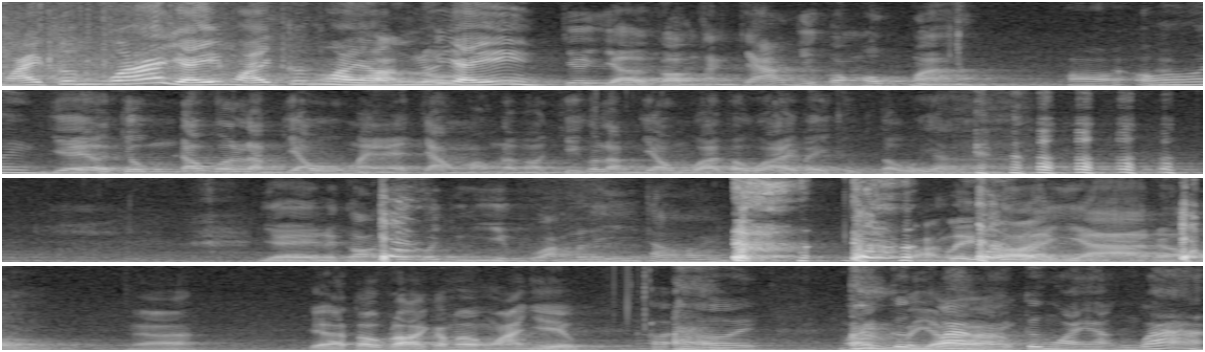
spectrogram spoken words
Ngoại cưng quá vậy ngoại cưng hoài Ngon hận dữ vậy. Chứ giờ còn thằng cháu như con út mà. Ôi ôi về ở chung đâu có làm dâu mẹ chồng mà không làm chỉ có làm dâu ngoại bà ngoại bảy chục tuổi à về là con chỉ có chuyện việc quản lý thôi. Quản lý thôi. Là già rồi. Dạ. Vậy là tốt rồi cảm ơn ngoại nhiều. Trời ơi ngoại cưng quá ngoại cưng hoài hận quá.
